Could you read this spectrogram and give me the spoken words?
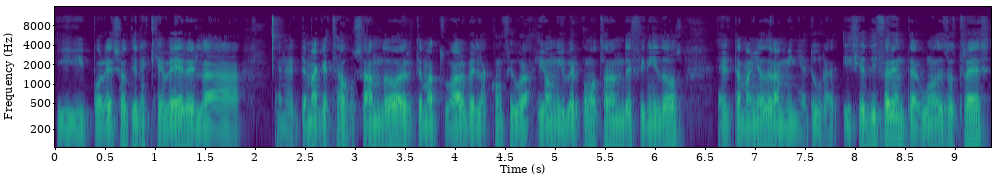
y por eso tienes que ver en, la, en el tema que estás usando, el tema actual, ver la configuración y ver cómo están definidos el tamaño de las miniaturas. Y si es diferente alguno de esos tres,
